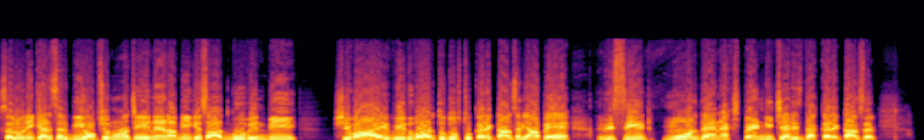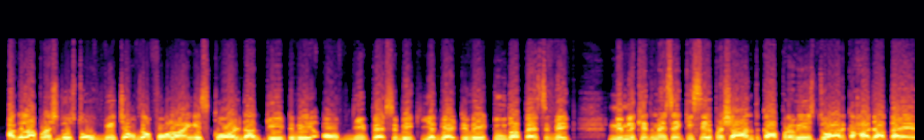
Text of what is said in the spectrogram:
सलोनी कह रहे सर बी ऑप्शन होना चाहिए, नैना बी के साथ, गोविंद बी शिवाय, वेदवर। तो दोस्तों करेक्ट आंसर यहाँ पे है receipt more than expenditure is the correct answer अगला प्रश्न दोस्तों which of the following is called the gateway of the Pacific या गेटवे टू द पैसिफिक निम्नलिखित में से किसे प्रशांत का प्रवेश द्वार कहा जाता है?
